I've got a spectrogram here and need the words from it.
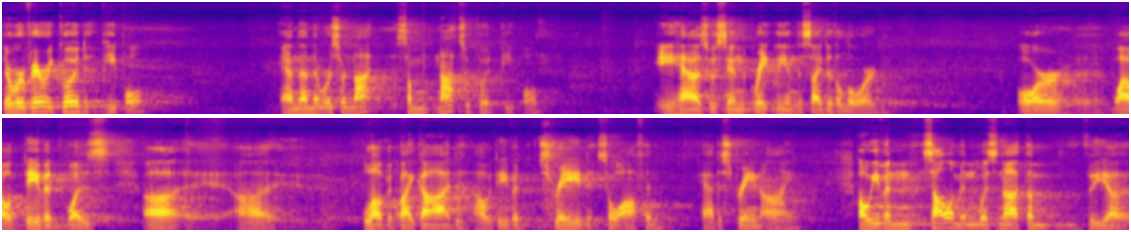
there were very good people, and then there were some not, some not so good people. Ahaz, who sinned greatly in the sight of the Lord, or uh, while David was uh, uh, loved by God, how David strayed so often, had a straying eye. How even Solomon was not the, the uh,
